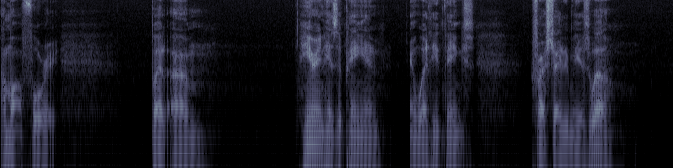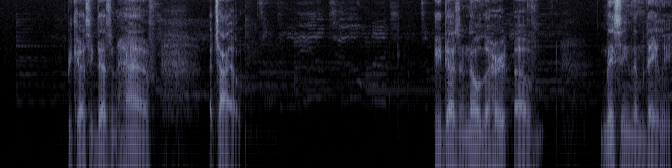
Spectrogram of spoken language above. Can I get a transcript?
I'm all for it. But um, hearing his opinion and what he thinks frustrated me as well because he doesn't have a child. He doesn't know the hurt of missing them daily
